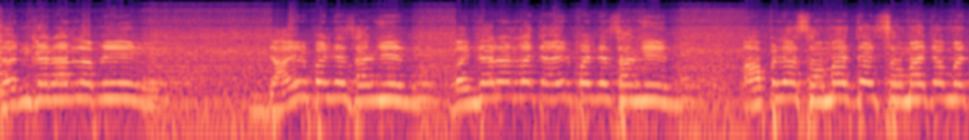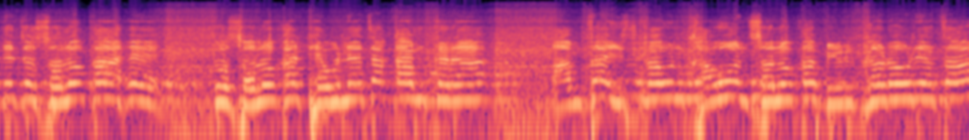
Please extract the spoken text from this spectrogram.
धनगरांना मी जाहीरपणे सांगेन बंजारांना जाहीरपणे सांगेन आपल्या समाज समाजामध्ये जो सलोखा आहे तो सलोखा ठेवण्याचा काम करा. आमचा हिसकावून खाऊन सलोखा बिघडवण्याचा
